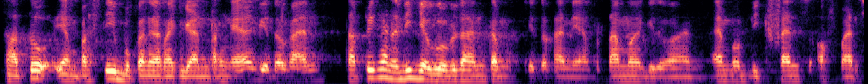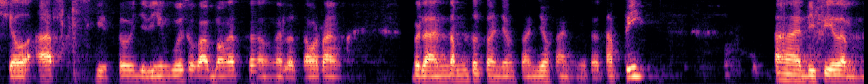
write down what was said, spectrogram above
satu yang pasti bukan karena gantengnya gitu kan, tapi karena dia jago berantem gitu kan ya. Pertama gitu kan, I'm a big fans of martial arts gitu, jadi gue suka banget kalau ngeliat orang berantem tuh tonjok-tonjokan gitu. Tapi uh, di film,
